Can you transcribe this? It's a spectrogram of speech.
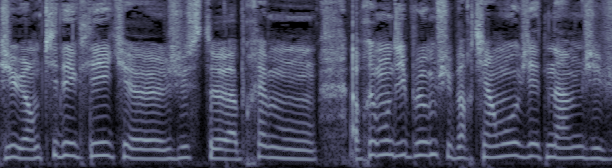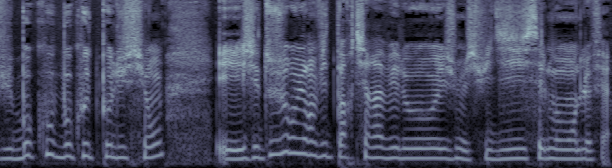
j'ai eu un petit déclic euh, juste euh, après mon après mon diplôme. Je suis partie un mois au Vietnam. J'ai vu beaucoup beaucoup de pollution et j'ai toujours eu envie de partir à vélo et je me suis dit c'est le moment de le faire.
